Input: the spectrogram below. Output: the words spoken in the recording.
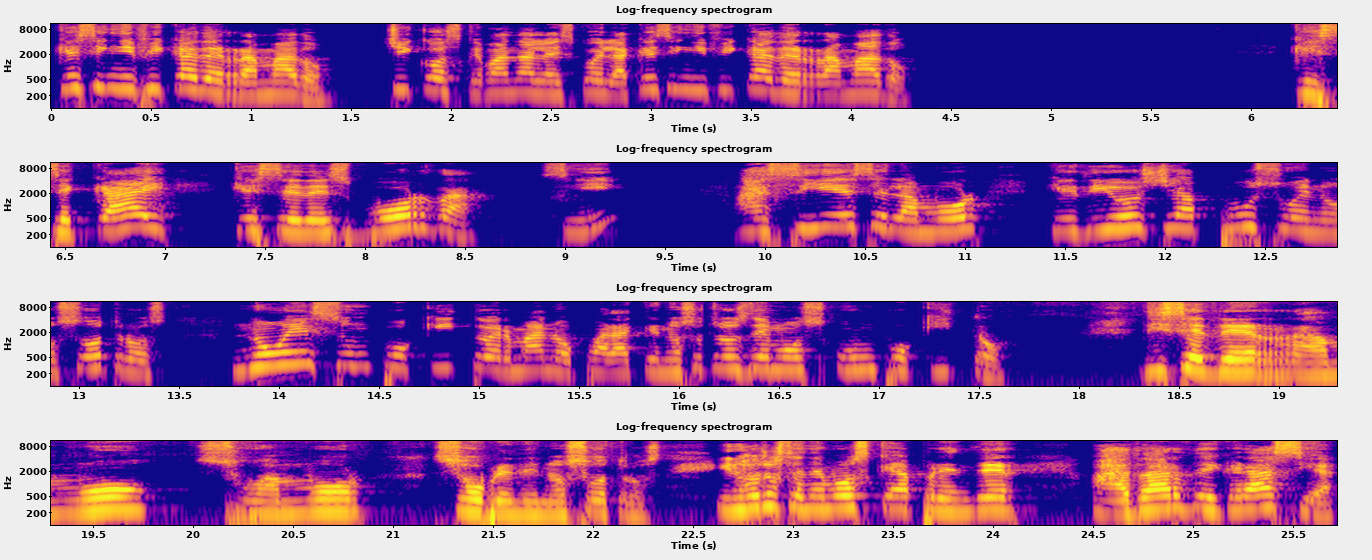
¿Qué significa derramado? Chicos que van a la escuela, ¿qué significa derramado? Que se cae, que se desborda, ¿sí? Así es el amor que Dios ya puso en nosotros. No es un poquito, hermano, para que nosotros demos un poquito. Dice, derramó su amor sobre de nosotros. Y nosotros tenemos que aprender a dar de gracia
